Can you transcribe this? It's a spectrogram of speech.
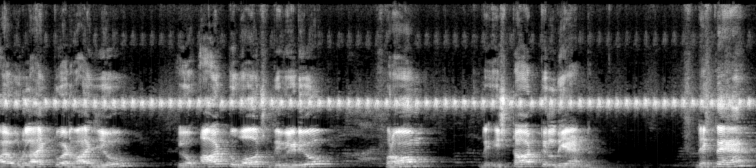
I would like to advise you you are to watch the video from the start till the end देखते हैं।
